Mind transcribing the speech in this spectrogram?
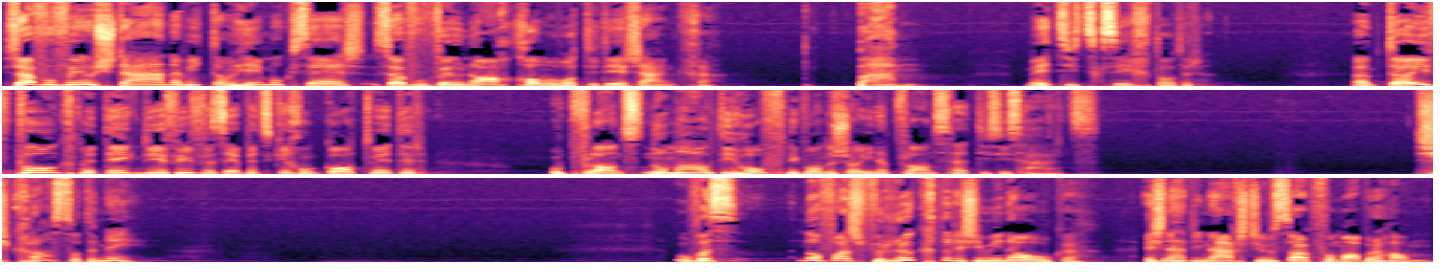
So viele Sterne, wie du am Himmel siehst, so viele Nachkommen, die ich dir schenken. Bam! Mit ins Gesicht, oder? Am Tiefpunkt mit irgendwie 75 kommt Gott wieder und pflanzt nochmal die Hoffnung, die er schon reingepflanzt hat, in sein Herz. Ist krass, oder nicht? Und was noch fast verrückter ist in meinen Augen, ist nachher die nächste Aussage vom Abraham.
